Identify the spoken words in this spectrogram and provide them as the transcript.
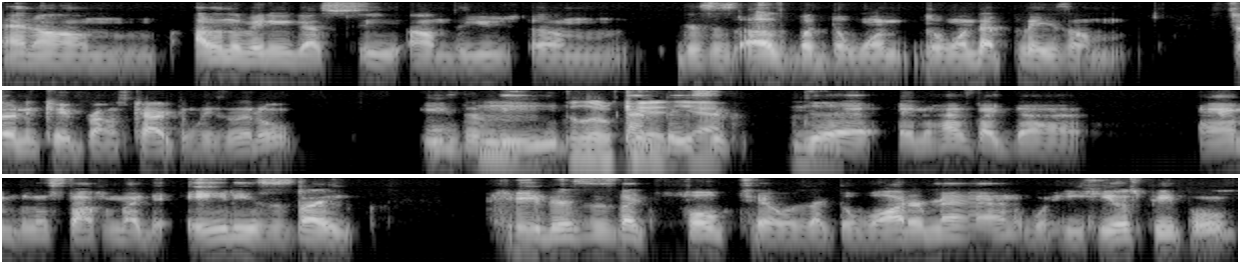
And um, I don't know if any of you guys see um the um this is us, but the one the one that plays um Sterling K. Brown's character when he's little, he's the mm, lead. The little kid, basic, yeah. Yeah, and it has like that ambulance stuff from like the eighties. It's like hey, this is like folk tale, it's like the Waterman where he heals people.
